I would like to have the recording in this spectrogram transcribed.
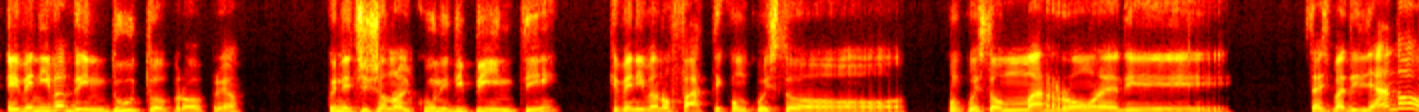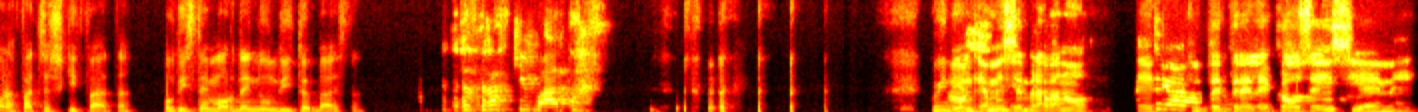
e veniva venduto proprio. Quindi ci sono alcuni dipinti che venivano fatti con questo, con questo marrone di... Stai sbadigliando o è una faccia schifata? O ti stai mordendo un dito e basta? Sarà schifata. Quindi no, anche a me sembravano eh, tutte e tre le cose insieme.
